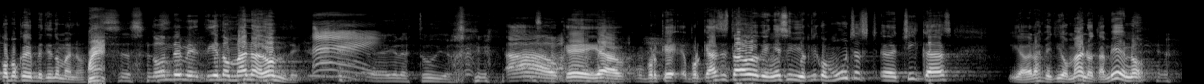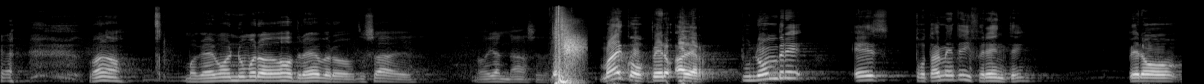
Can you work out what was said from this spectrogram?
¿Cómo que metiendo mano? ¿Dónde metiendo mano a dónde? En el estudio. Ah, ok, ya. Porque, porque has estado en ese videoclip con muchas eh, chicas y habrás metido mano también, ¿no? bueno, me quedé con el número de dos o tres, pero tú sabes, no había nada. Michael, pero a ver, tu nombre es totalmente diferente, pero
